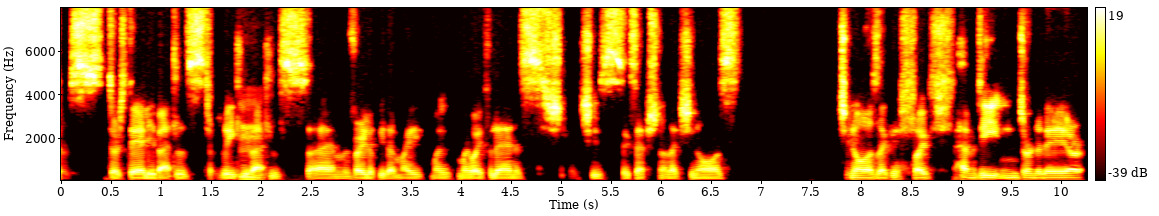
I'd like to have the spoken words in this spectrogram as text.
there's there's daily battles there's weekly mm. battles. Um, I'm very lucky that my my, my wife Elaine is she's exceptional like she knows she knows like if I haven't eaten during the day or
